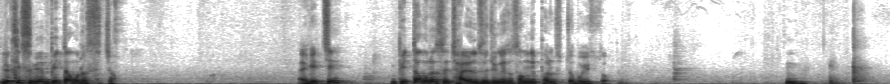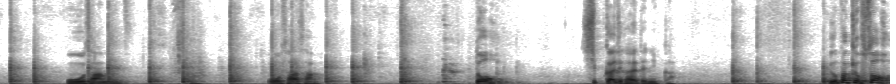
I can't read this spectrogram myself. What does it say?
이렇게 쓰면 피타고라스죠. 알겠지? 피타고라스 자연수 중에서 성립하는 숫자 뭐 있어? 5, 3, 4. 5, 4, 3. 또 10까지 가야 되니까. 이것밖에 없어.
